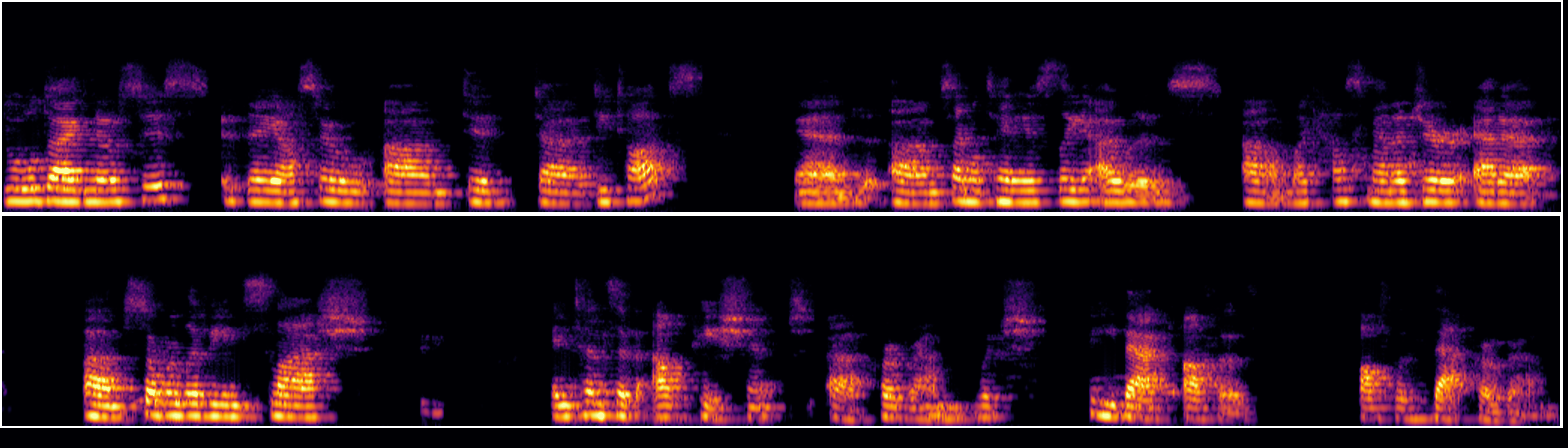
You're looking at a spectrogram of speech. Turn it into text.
dual diagnosis. They also um, did uh, detox and um, simultaneously, I was um, like house manager at a um, sober living slash intensive outpatient uh, program, which piggybacked off of off of that program.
